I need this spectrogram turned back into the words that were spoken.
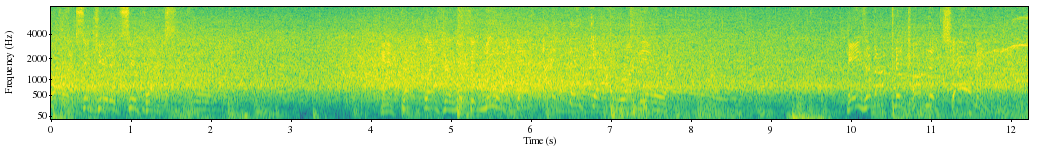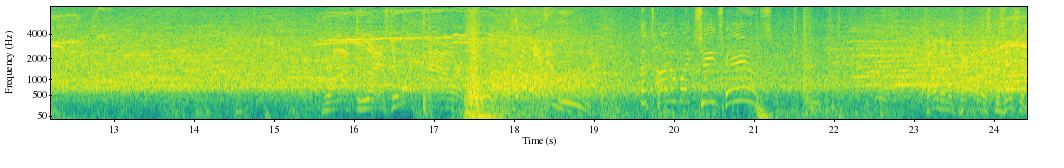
Well executed suplex. And if Brock Lesnar looked at me like that, I think I'd run the other way. He's about to become the chairman. Lesnar, what power! Brilliant! The title might change hands. Held in a perilous position.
